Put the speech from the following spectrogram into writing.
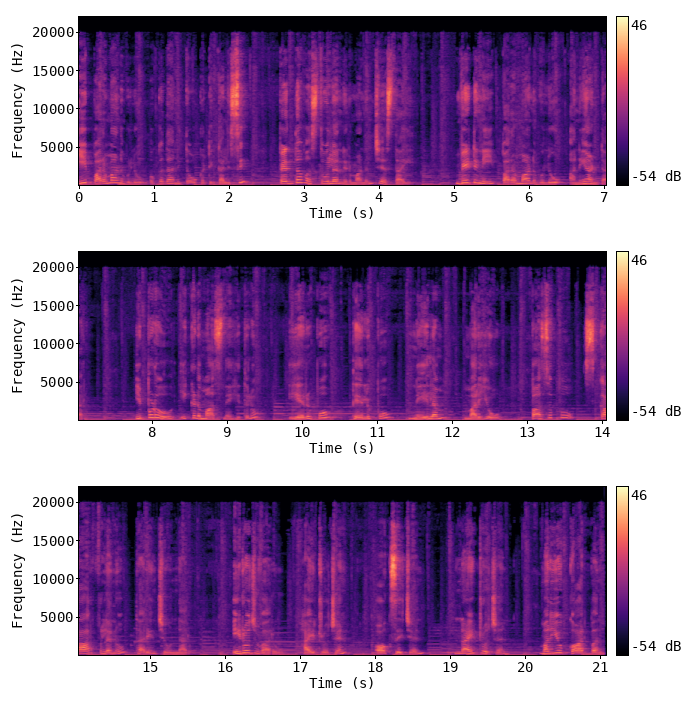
ఈ పరమాణువులు ఒకదానితో ఒకటి కలిసి పెద్ద వస్తువుల నిర్మాణం చేస్తాయి. వీటిని పరమాణువులు అని అంటారు. ఇప్పుడు ఇక్కడ మా స్నేహితులు ఎరుపు తెలుపు నీలం మరియు పసుపు స్కార్ఫ్లను ధరించి ఉన్నారు. ఈరోజు వారు హైడ్రోజన్ ఆక్సిజన్ నైట్రోజన్ మరియు కార్బన్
